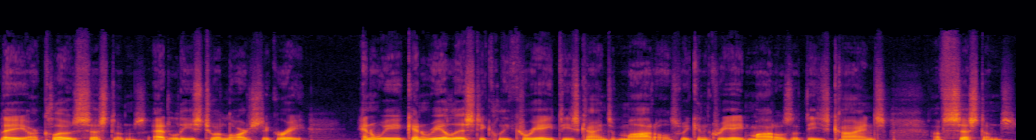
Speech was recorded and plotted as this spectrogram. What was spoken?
They are closed systems, at least to a large degree. And we can realistically create these kinds of models. We can create models of these kinds of systems.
